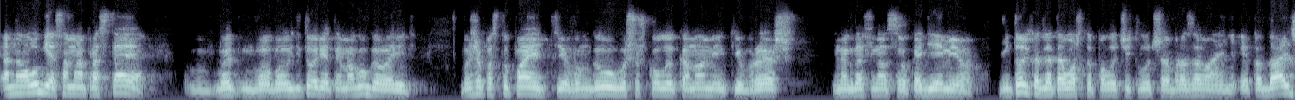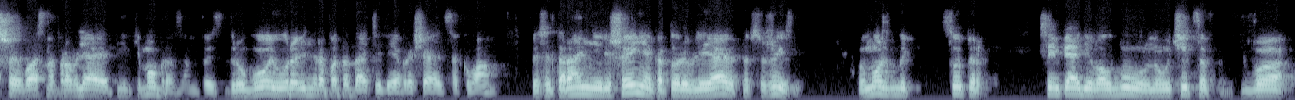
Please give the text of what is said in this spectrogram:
аналогия самая простая, в, в, в аудитории это я могу говорить. Вы же поступаете в МГУ, Высшую школу экономики, в РЭШ, иногда в финансовую академию, не только для того, чтобы получить лучшее образование, это дальше вас направляет неким образом. То есть другой уровень работодателей обращается к вам. То есть это ранние решения, которые влияют на всю жизнь. Вы, может быть, супер 7 пядей во лбу научиться в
